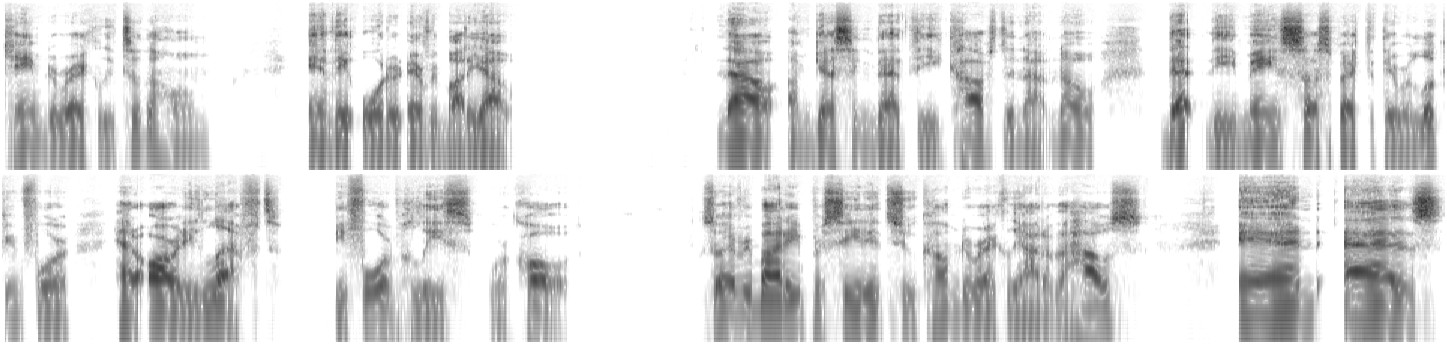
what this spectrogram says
came directly to the home and they ordered everybody out. Now, I'm guessing that the cops did not know that the main suspect that they were looking for had already left before police were called. So everybody proceeded to come directly out of the house. And as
